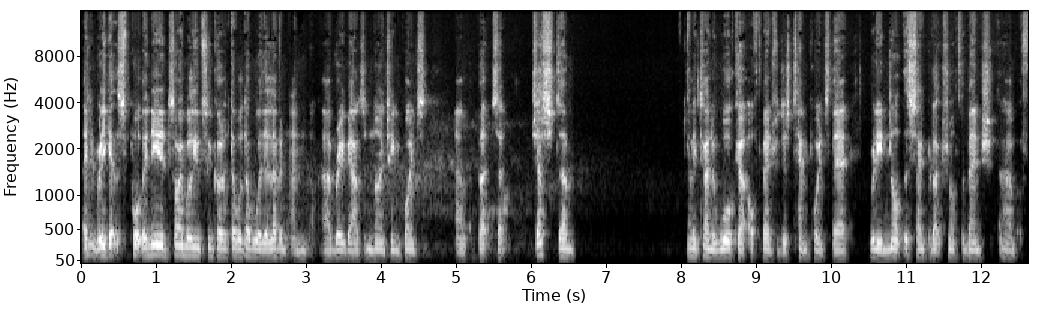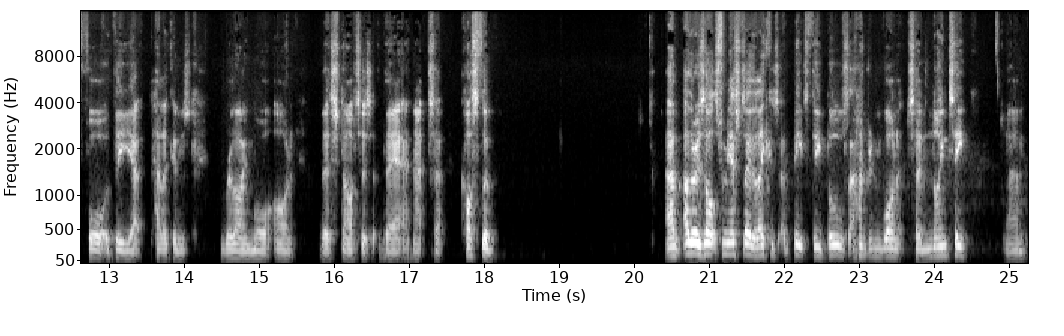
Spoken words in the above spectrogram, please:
they didn't really get the support they needed. Zion Williamson got a double double with 11 and uh, rebounds and 19 points, um, but uh, just um, Alexander Walker off the bench with just 10 points there. Really not the same production off the bench um, for the uh, Pelicans, relying more on the starters there, and that uh, cost them. Um, other results from yesterday: the Lakers beat the Bulls 101 to 90, um,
